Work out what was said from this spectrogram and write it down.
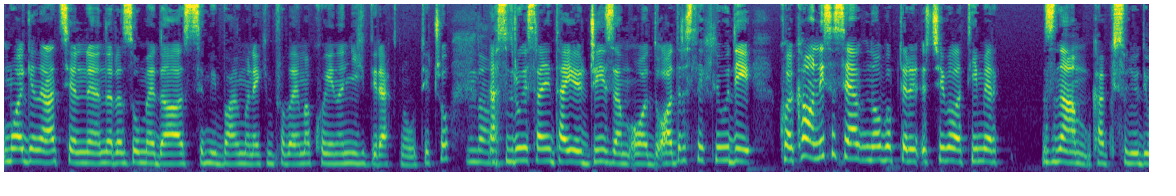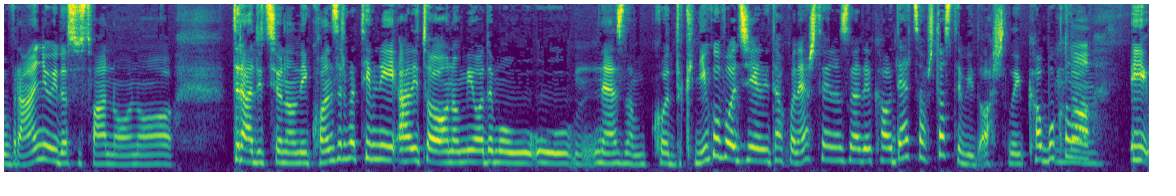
moja generacija ne, ne razume da se mi bavimo nekim problemima koji na njih direktno utiču. Da. A sa druge strane taj džizam od odraslih ljudi, koje kao nisam se ja mnogo opterećivala time jer znam kakvi su ljudi u Vranju i da su stvarno ono tradicionalni i konzervativni, ali to ono, mi odemo u, u ne znam, kod knjigovođe ili tako nešto i nas gledaju kao, deca, što ste vi došli? Kao bukvalno, da. I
